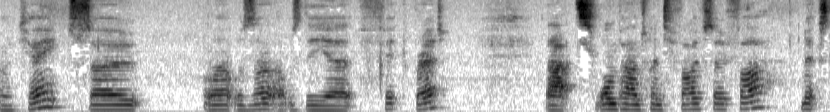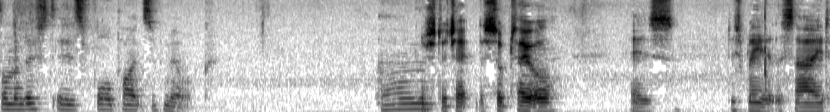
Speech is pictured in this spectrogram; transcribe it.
Okay, so well, that was that. That was the uh, thick bread. That's one pound twenty-five so far. Next on the list is four pints of milk. Um, Just to check, the subtotal is displayed at the side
